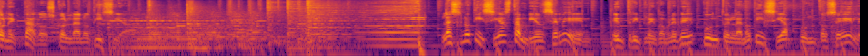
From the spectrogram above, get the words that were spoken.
Conectados con la noticia. Las noticias también se leen en www.enlanoticia.cl.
